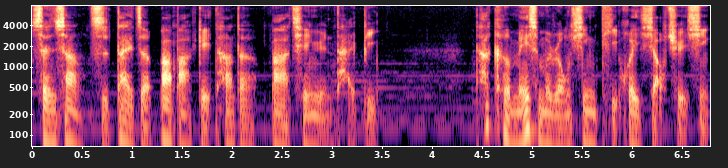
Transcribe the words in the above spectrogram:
身上只带着爸爸给他的八千元台币。他可没什么荣幸体会小确幸，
